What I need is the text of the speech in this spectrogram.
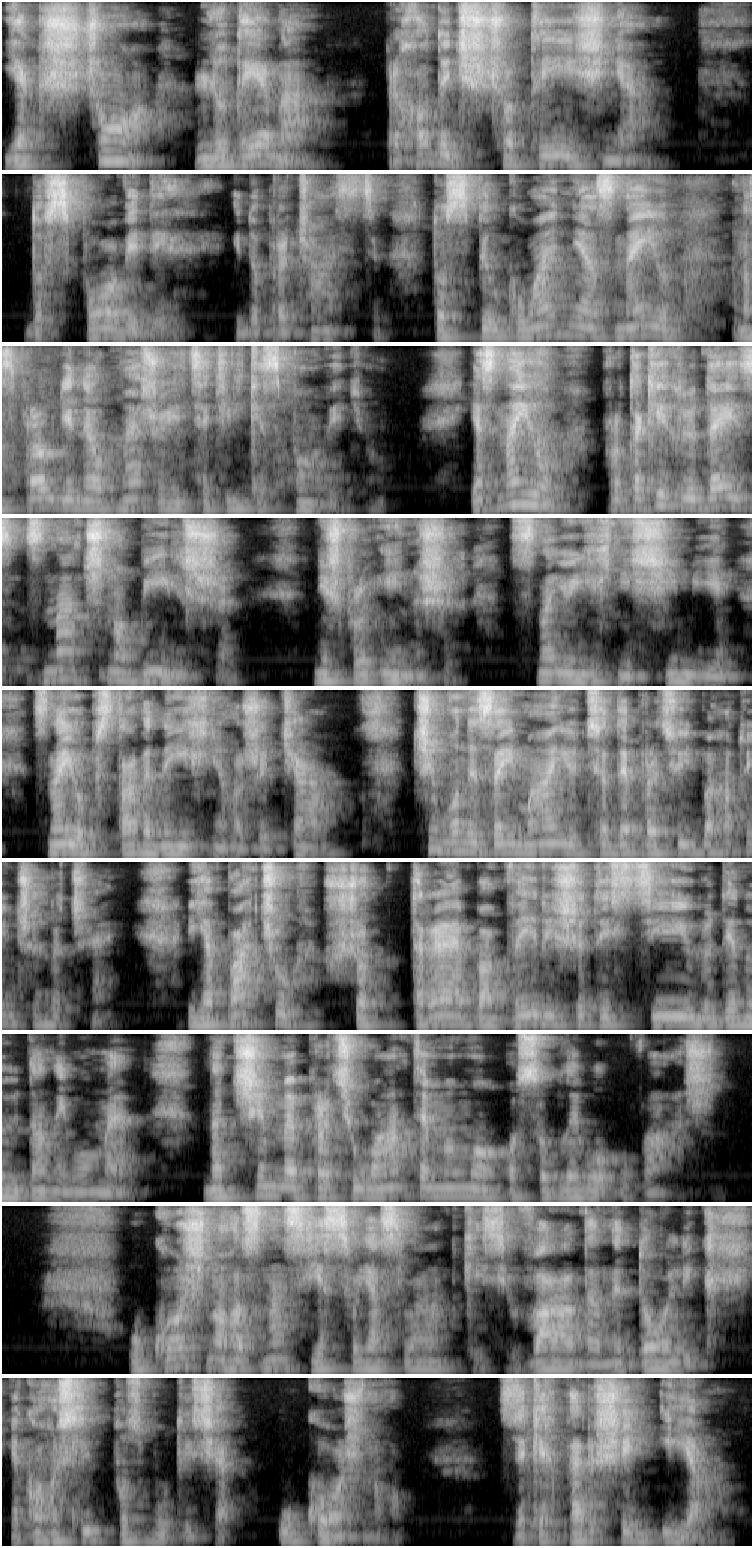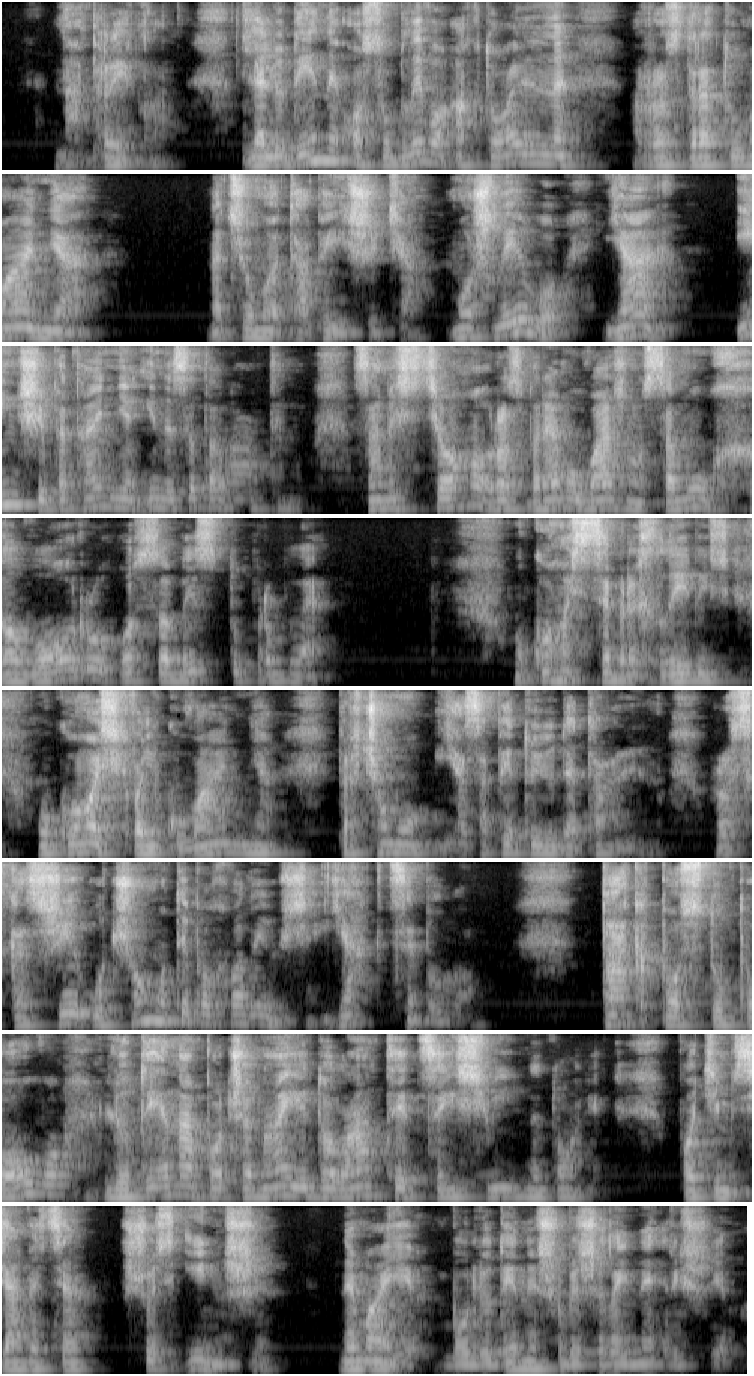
Якщо людина приходить щотижня до сповіді і до причастя, то спілкування з нею насправді не обмежується тільки сповіддю. Я знаю про таких людей значно більше, ніж про інших. Знаю їхні сім'ї, знаю обставини їхнього життя, чим вони займаються, де працюють багато інших речей. І я бачу, що треба вирішити з цією людиною в даний момент, над чим ми працюватимемо особливо уважно. У кожного з нас є своя слабкість, вада, недолік, якого слід позбутися у кожного, з яких перший і я. Наприклад, для людини особливо актуальне роздратування на цьому етапі її життя. Можливо, я інші питання і не задаватиму. Замість цього розберемо уважно саму хвору особисту проблему. У когось це брехливість, у когось хвалькування. Причому я запитую детально: розкажи, у чому ти похвалився, як це було? Так поступово людина починає долати цей свій недолік. Потім з'явиться щось інше. Немає, бо людини, щоб жила й не грішила.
